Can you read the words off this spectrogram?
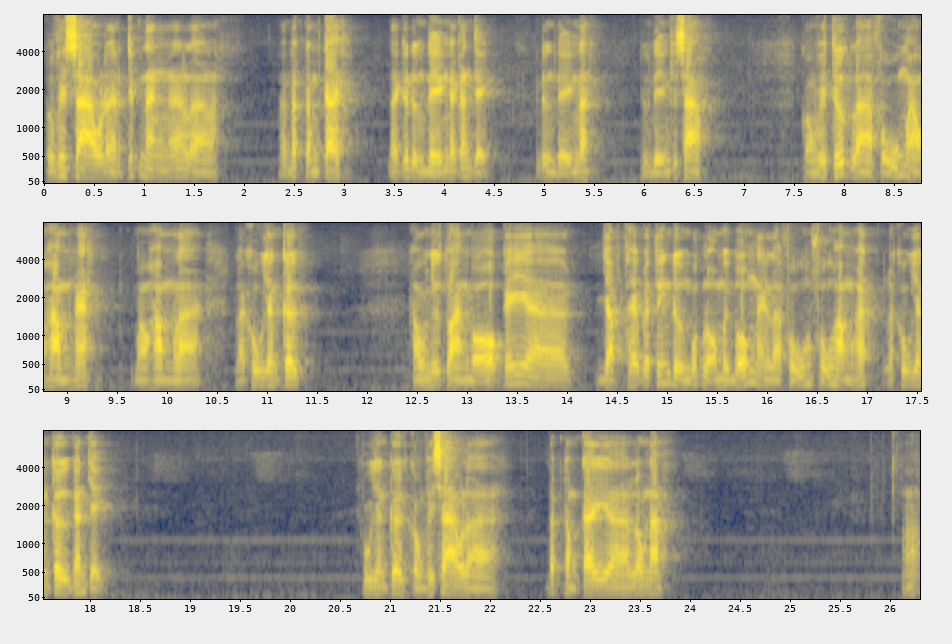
ở phía sau là chức năng đó là, là đất trồng cây. Đây cái đường điện đây các anh chị cái đường điện đây đường điện phía sau. Còn phía trước là phủ màu hồng ha màu hồng là là khu dân cư. Hầu như toàn bộ cái uh, dọc theo cái tuyến đường quốc lộ 14 này là phủ phủ hồng hết là khu dân cư các anh chị. Khu dân cư còn phía sau là đất trồng cây à, lâu năm. Đó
